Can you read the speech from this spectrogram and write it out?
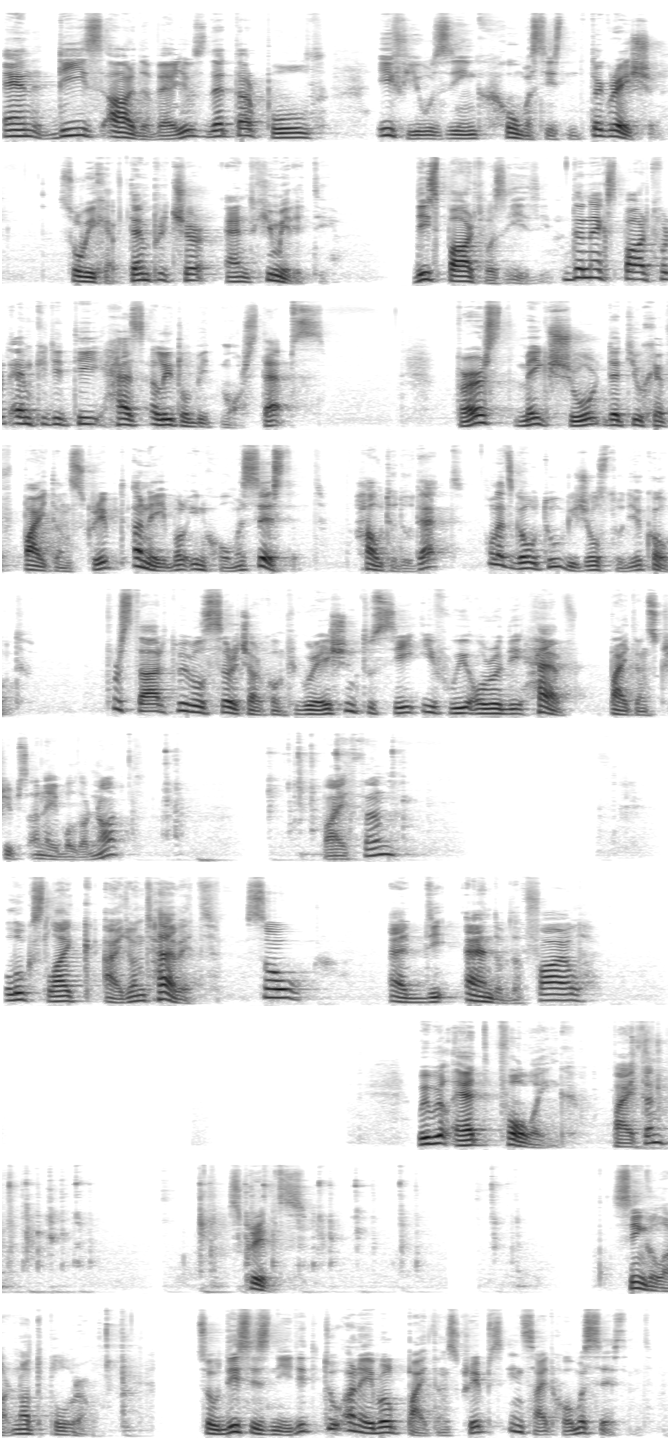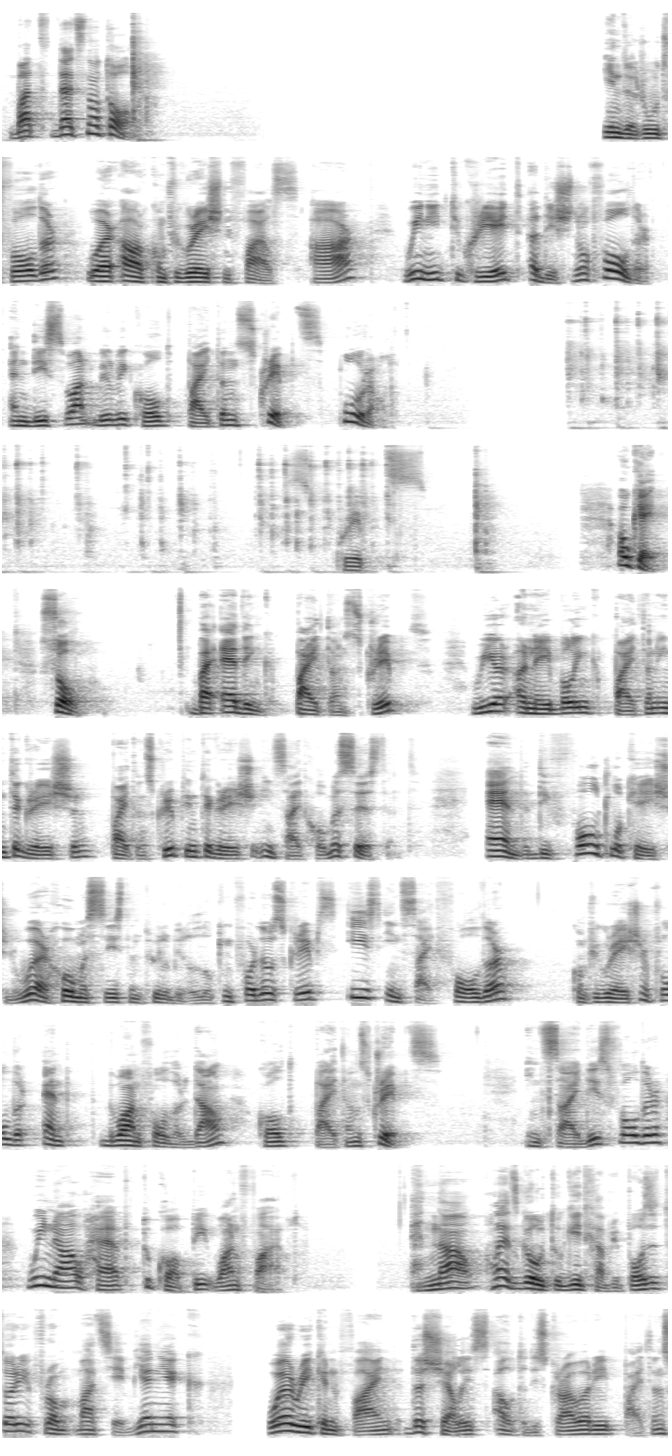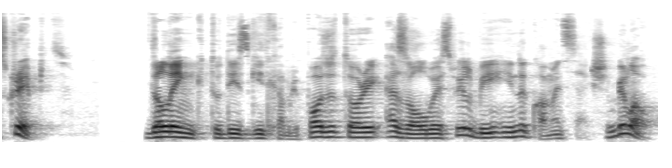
and these are the values that are pulled if using Home Assistant integration. So we have temperature and humidity. This part was easy. The next part for MQTT has a little bit more steps. First, make sure that you have Python script enabled in Home Assistant. How to do that? Let's go to Visual Studio Code. For start, we will search our configuration to see if we already have Python scripts enabled or not. Python. Looks like I don't have it. So, at the end of the file, we will add following. Python scripts singular, not plural. So this is needed to enable Python scripts inside Home Assistant. But that's not all. In the root folder, where our configuration files are, we need to create additional folder, and this one will be called Python scripts, plural. Scripts. Okay, so by adding Python script, we are enabling Python integration, Python script integration inside Home Assistant. And the default location where Home Assistant will be looking for those scripts is inside folder configuration folder and one folder down called Python scripts. Inside this folder, we now have to copy one file. And now let's go to GitHub repository from Maciej Bieniek, where we can find the Shellies Autodiscovery Python script. The link to this GitHub repository, as always, will be in the comment section below.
